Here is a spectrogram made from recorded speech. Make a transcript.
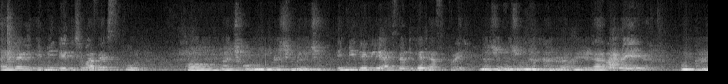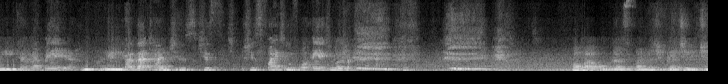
And then immediately she was at school Oh, immediately i said let us pray Nazvo nazvo ndakarabhera. ndarabhera We prayed. We prayed. by that time she's she's she's fighting for air she was like Wava akugaspanga chipinga chaicho.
